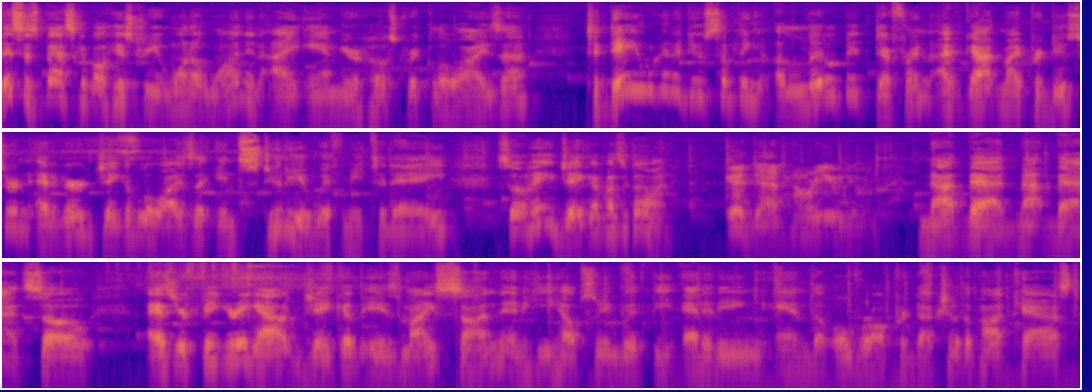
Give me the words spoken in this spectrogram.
This is Basketball History 101, and I am your host, Rick Loiza. Today, we're going to do something a little bit different. I've got my producer and editor, Jacob Loiza, in studio with me today. So, hey, Jacob, how's it going? Good, Dad. How are you doing? Not bad, not bad. So, as you're figuring out, Jacob is my son, and he helps me with the editing and the overall production of the podcast.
